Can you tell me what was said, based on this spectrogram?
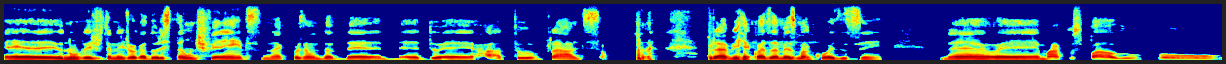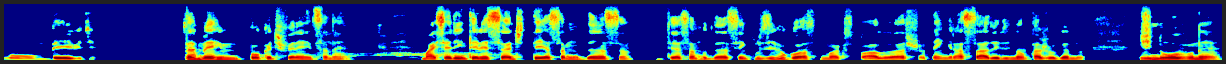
É, eu não vejo também jogadores tão diferentes, né? Por exemplo, é, é Rato para Alisson. para mim é quase a mesma coisa, assim. Né? É Marcos Paulo ou, ou David. Também pouca diferença, né? Mas seria interessante ter essa mudança, ter essa mudança. Inclusive eu gosto do Marcos Paulo, acho até engraçado ele não estar tá jogando de novo, né?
